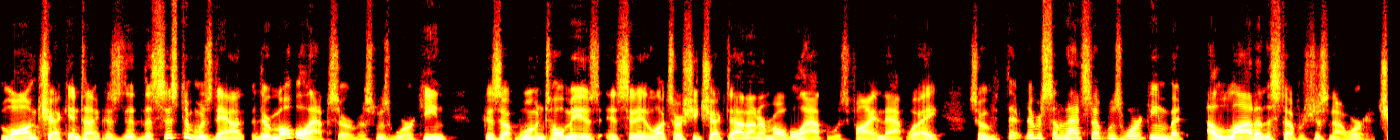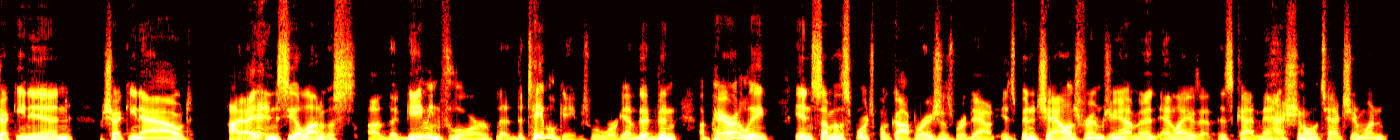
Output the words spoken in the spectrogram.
long check-in time because the, the system was down. Their mobile app service was working because a woman told me is, is sitting in Luxor. She checked out on her mobile app, It was fine that way. So th- there was some of that stuff was working, but a lot of the stuff was just not working. Checking in, checking out. I, I didn't see a lot of the uh, the gaming floor. The, the table games were working. There'd been apparently in some of the sportsbook operations were down. It's been a challenge for MGM, and, and like I said, this got national attention when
